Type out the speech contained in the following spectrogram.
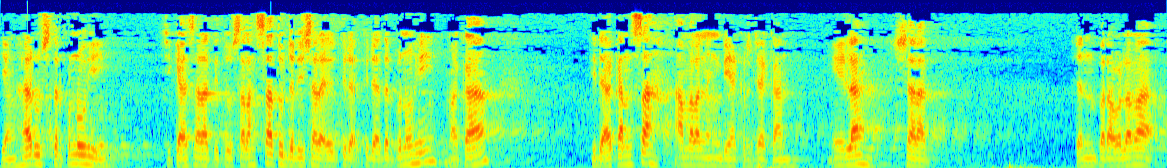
Yang harus terpenuhi. Jika syarat itu salah satu dari syarat itu tidak tidak terpenuhi, maka tidak akan sah amalan yang dia kerjakan. Inilah syarat. Dan para ulama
